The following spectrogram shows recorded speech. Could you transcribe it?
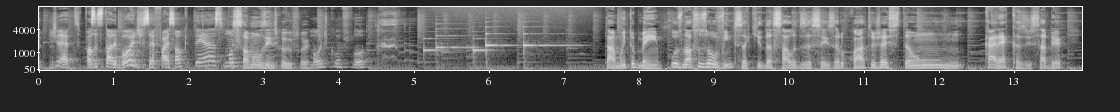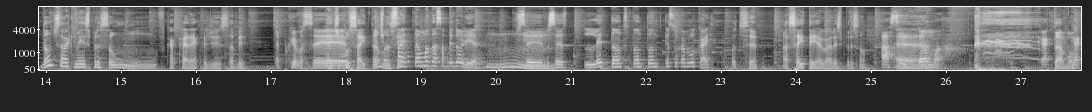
direto. Fazendo storyboard, você faz só o que tem as mãos de, Só mãozinha de couve-flor. mão de couve-flor. Tá, muito bem. Os nossos ouvintes aqui da sala 1604 já estão carecas de saber. De onde será que vem a expressão ficar careca de saber? É porque você. É, tipo Saitama, é tipo assim? Saitama da sabedoria. Hum. Você, você lê tanto, tanto, tanto que seu cabelo cai. Pode ser. Aceitei agora a expressão. Aceitama. Tá bom.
